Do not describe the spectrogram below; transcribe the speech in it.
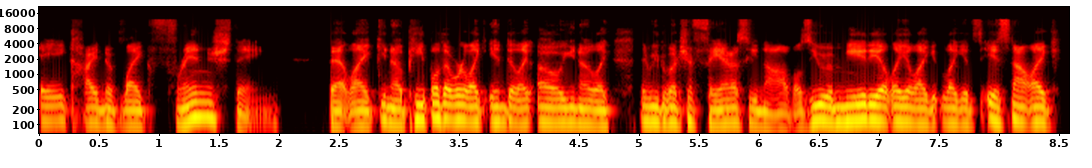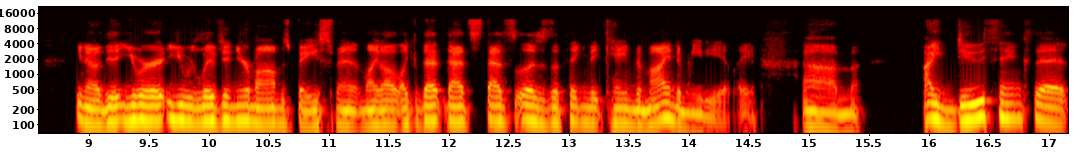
a kind of like fringe thing that like you know people that were like into like oh you know like they read a bunch of fantasy novels you immediately like like it's it's not like you know that you were you lived in your mom's basement and like like that that's that's was the thing that came to mind immediately. Um i do think that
